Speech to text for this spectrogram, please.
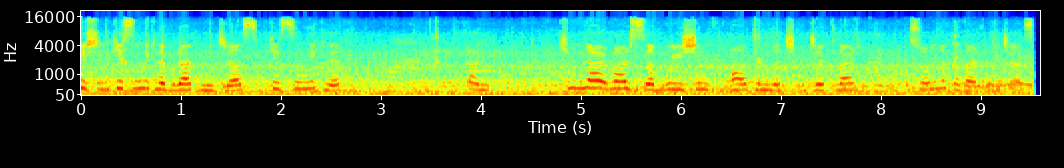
İşini kesinlikle bırakmayacağız. Kesinlikle. Yani kimler varsa bu işin altında çıkacaklar. Sonuna kadar gideceğiz.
